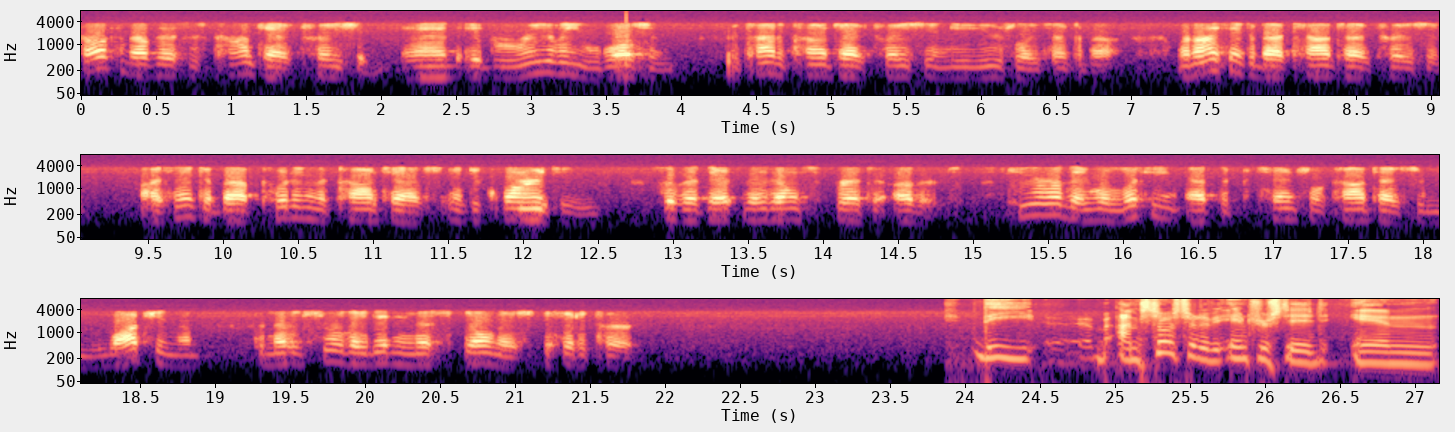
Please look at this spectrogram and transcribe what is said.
talked about this as contact tracing, and it really wasn't the kind of contact tracing you usually think about. When I think about contact tracing, I think about putting the contacts into quarantine so that they don't spread to others. Here, they were looking at the potential contacts and watching them to make sure they didn't miss illness if it occurred. The I'm still sort of interested in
